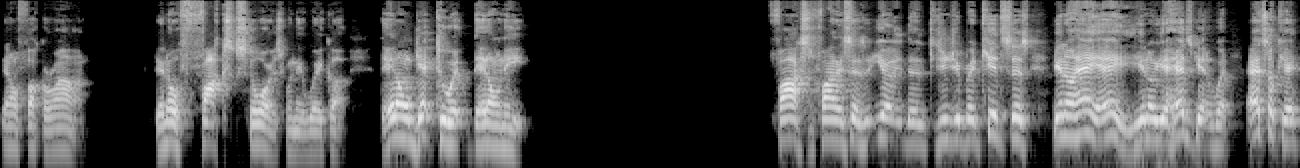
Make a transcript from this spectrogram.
They don't fuck around. They're no fox stores when they wake up. They don't get to it, they don't eat. Fox finally says, you know, the gingerbread kid says, you know, hey, hey, you know, your head's getting wet. That's okay.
